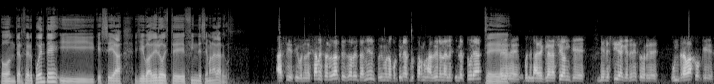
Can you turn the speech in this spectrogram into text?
con Tercer Puente y que sea llevadero este fin de semana largo. Así es, y bueno, déjame saludarte, Jorge, también. Tuvimos la oportunidad de cruzarnos a ver en la legislatura. Sí. Eh, bueno, la declaración que merecida que tenés sobre un trabajo que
